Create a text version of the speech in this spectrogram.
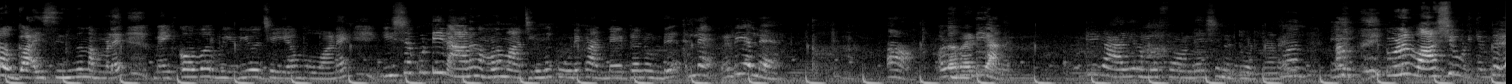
ഹലോ ഗൈസ് ഇന്ന് നമ്മളെ മേക്ക് ഓവർ വീഡിയോ ചെയ്യാൻ പോവാണ്. ഈശക്കുട്ടീനാണ് നമ്മൾ മാറ്റിക്കുന്നത് കൂടെ കണ്ണേട്ടനുണ്ട് അല്ലേ? റെഡി അല്ലേ? ആ അവൾ റെഡിയാണ് ആദ്യം നമ്മൾ ഫൗണ്ടേഷൻ ഇട്ട് കൊടുക്കണം. ഇവൾ വാശി പിടിക്കുന്നത്.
